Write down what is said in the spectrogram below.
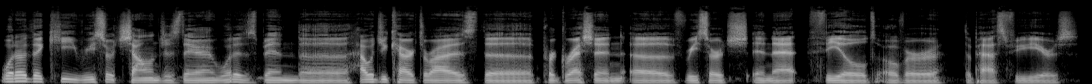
what are the key research challenges there and what has been the how would you characterize the progression of research in that field over the past few years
